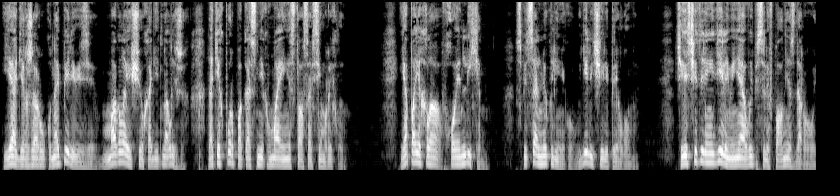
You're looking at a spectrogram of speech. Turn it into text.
я, держа руку на перевязи, могла еще ходить на лыжах, до тех пор, пока снег в мае не стал совсем рыхлым. Я поехала в Хоенлихен, специальную клинику, где лечили переломы. Через четыре недели меня выписали вполне здоровой.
